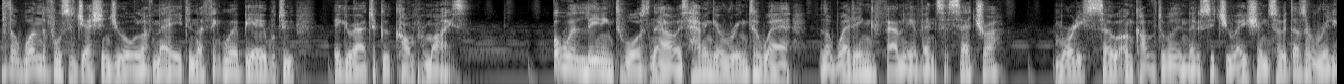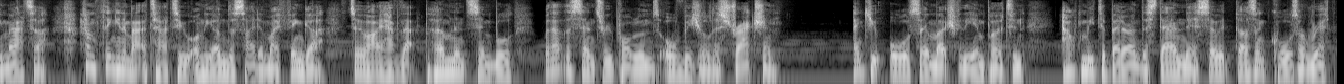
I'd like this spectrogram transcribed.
of the wonderful suggestions you all have made, and I think we'll be able to figure out a good compromise. What we're leaning towards now is having a ring to wear for the wedding, family events, etc. I'm already so uncomfortable in those situations, so it doesn't really matter. And I'm thinking about a tattoo on the underside of my finger, so I have that permanent symbol without the sensory problems or visual distraction. Thank you all so much for the input, and help me to better understand this so it doesn't cause a rift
